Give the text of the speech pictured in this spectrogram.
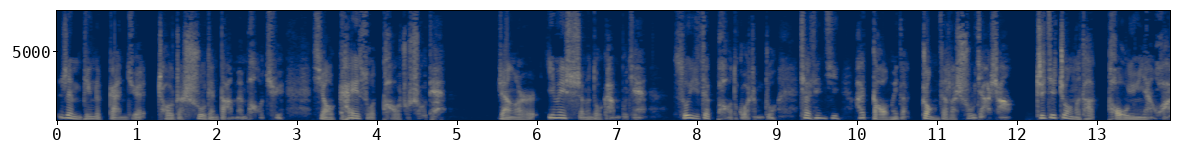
任凭着感觉朝着书店大门跑去，想要开锁逃出书店。然而，因为什么都看不见，所以在跑的过程中，夏天基还倒霉的撞在了书架上，直接撞得他头晕眼花，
